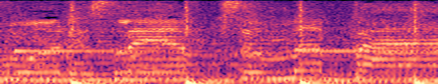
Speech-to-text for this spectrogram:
what is left of my body.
